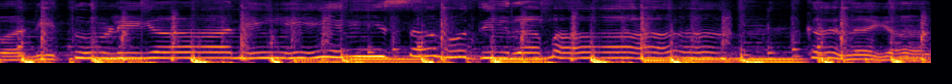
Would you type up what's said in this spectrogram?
பனித்துளியா நீ சமுதிரமா கலையா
